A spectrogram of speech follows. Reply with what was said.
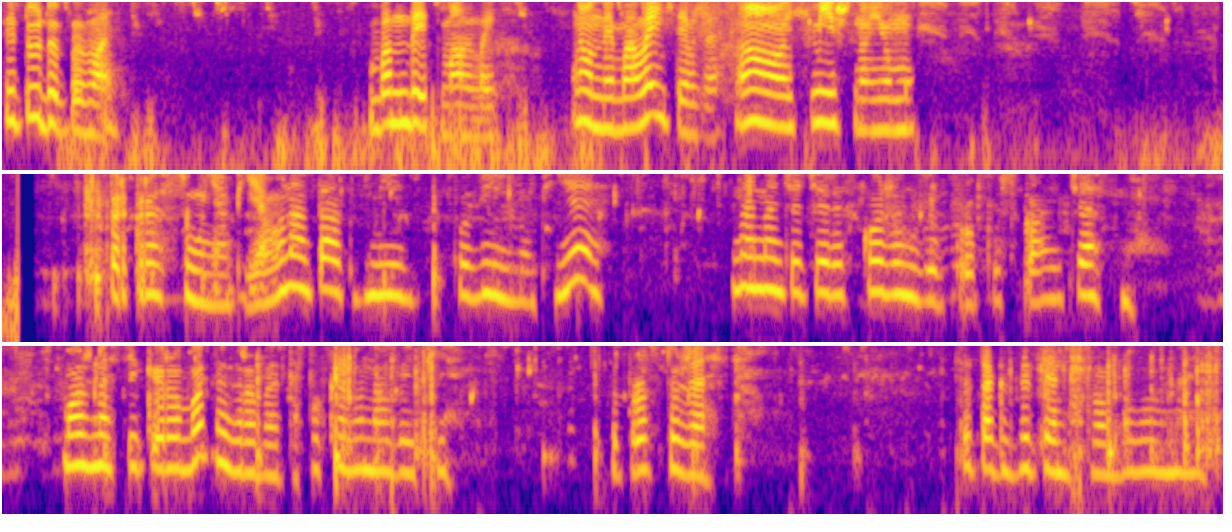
Ти тут допивай. Бандит малий. Ну, не малий ти вже. Ой, смішно йому. Тепер красуня п'є. Вона так повільно п'є. Вона наче через кожен зуб пропускає, чесно. Можна стільки роботи зробити, поки вона вип'є. Це просто жесть. Це так з дитинства було в неї.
